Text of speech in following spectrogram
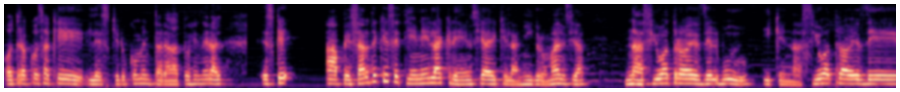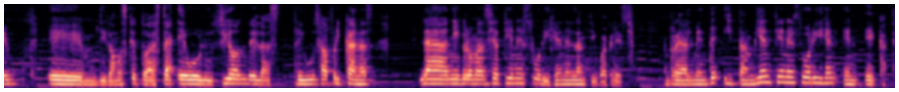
Otra cosa que les quiero comentar a dato general es que a pesar de que se tiene la creencia de que la nigromancia nació a través del vudú y que nació a través de, eh, digamos que toda esta evolución de las tribus africanas, la nigromancia tiene su origen en la antigua Grecia, realmente, y también tiene su origen en Hécate,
